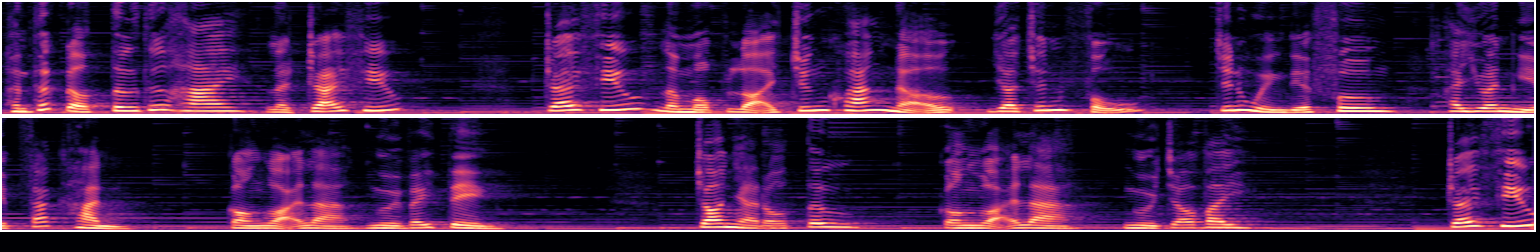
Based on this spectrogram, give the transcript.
Hình thức đầu tư thứ hai là trái phiếu. Trái phiếu là một loại chứng khoán nợ do chính phủ, chính quyền địa phương hay doanh nghiệp phát hành, còn gọi là người vay tiền. Cho nhà đầu tư, còn gọi là người cho vay. Trái phiếu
